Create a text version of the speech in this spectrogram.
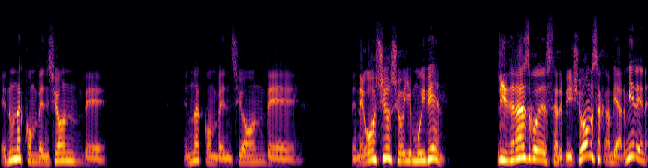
en una convención de, en una convención de, de negocios se oye muy bien. Liderazgo de servicio. Vamos a cambiar. Miren,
